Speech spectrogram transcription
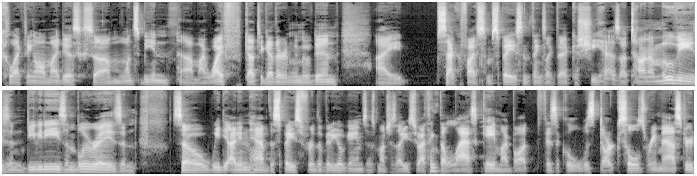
collecting all my discs. Um, once me and uh, my wife got together and we moved in, I sacrificed some space and things like that because she has a ton of movies and DVDs and Blu-rays, and so we I didn't have the space for the video games as much as I used to. I think the last game I bought physical was Dark Souls Remastered,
